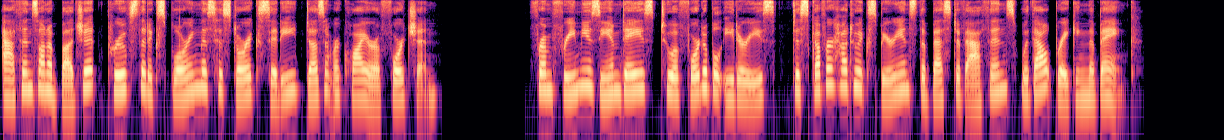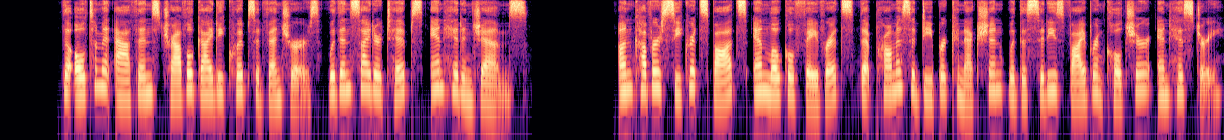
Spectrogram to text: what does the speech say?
Athens on a budget proves that exploring this historic city doesn't require a fortune. From free museum days to affordable eateries, discover how to experience the best of Athens without breaking the bank. The Ultimate Athens Travel Guide equips adventurers with insider tips and hidden gems. Uncover secret spots and local favorites that promise a deeper connection with the city's vibrant culture and history.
